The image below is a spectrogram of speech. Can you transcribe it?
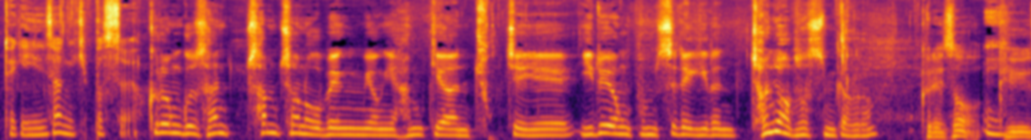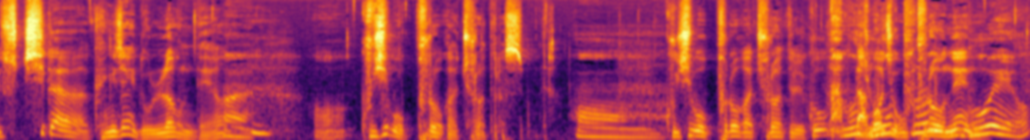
되게 인상이 깊었어요. 그럼 그 3,500명이 함께한 축제에 일회용품 쓰레기는 전혀 없었습니까? 그럼? 그래서 네. 그 수치가 굉장히 놀라운데요. 어. 어, 95%가 줄어들었습니다. 어. 95%가 줄어들고 나머지, 나머지 5%는 5%는 뭐예요?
